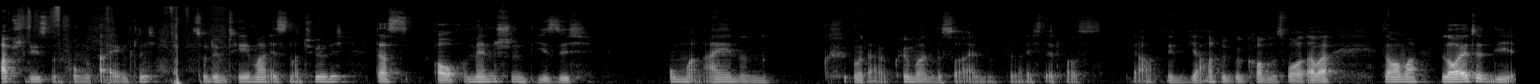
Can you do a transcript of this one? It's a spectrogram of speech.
abschließende Punkt eigentlich zu dem Thema ist natürlich, dass auch Menschen, die sich um einen oder kümmern, ist so ein vielleicht etwas ja, in Jahre gekommenes Wort, aber sagen wir mal, Leute, die,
